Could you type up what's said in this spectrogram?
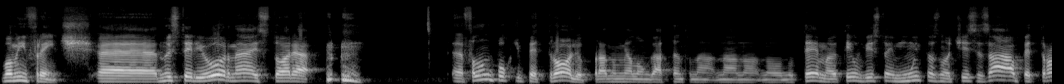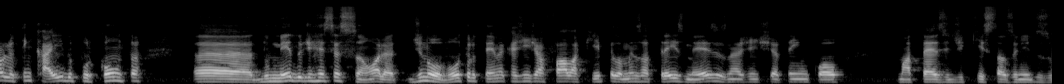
vamos em frente. É, no exterior, né, a história é, falando um pouco de petróleo, para não me alongar tanto na, na, na, no, no, tema, eu tenho visto aí muitas notícias. Ah, o petróleo tem caído por conta é, do medo de recessão. Olha, de novo, outro tema que a gente já fala aqui pelo menos há três meses, né? A gente já tem um call, uma tese de que Estados Unidos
